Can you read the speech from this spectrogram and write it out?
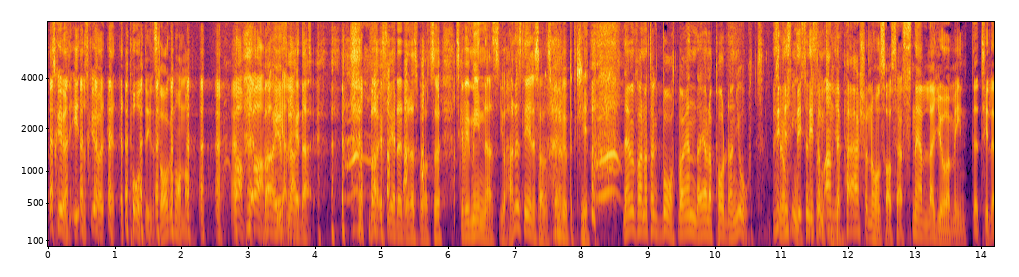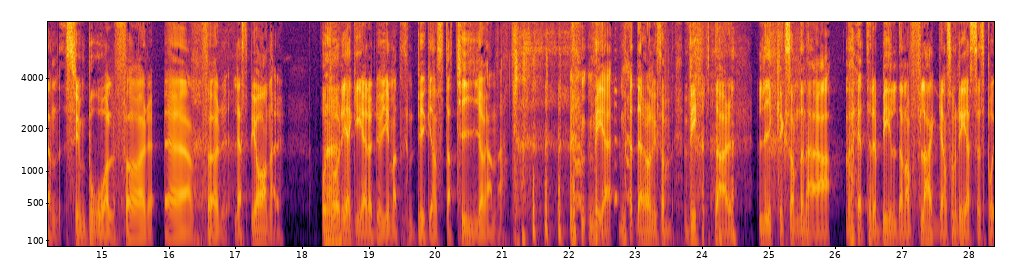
Då ska jag göra ett, då ska jag göra ett, ett poddinslag om honom. Fan, fan vad elakt. fredag, varje fredag i Della Sport så ska vi minnas Johannes Nilsson. spelar vi upp ett klipp. Nej, men för han har tagit bort varenda jävla podd han gjort. Så Det, de det, det, det är som Anja. Persson när hon sa så här, snälla gör mig inte till en symbol för, eh, för lesbianer. Och då Nej. reagerar du genom att liksom bygga en staty av henne. med, med, där hon liksom viftar lik liksom den här vad heter det, bilden av flaggan som reses på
